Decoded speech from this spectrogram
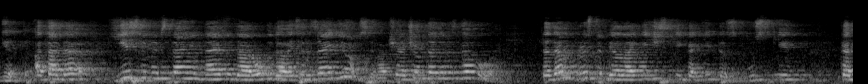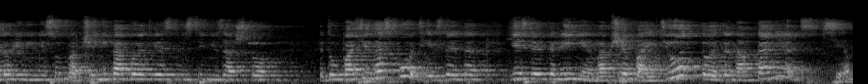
нет, а тогда, если мы встанем на эту дорогу, давайте разойдемся. Вообще, о чем тогда разговор? Тогда мы просто биологические какие-то сгустки, которые не несут вообще никакой ответственности ни за что. Это упаси Господь. Если, это, если эта линия вообще пойдет, то это нам конец всем.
